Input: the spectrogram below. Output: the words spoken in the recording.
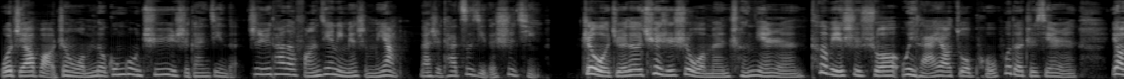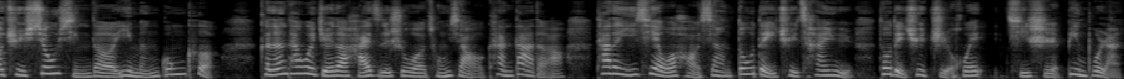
我只要保证我们的公共区域是干净的，至于他的房间里面什么样，那是他自己的事情。这我觉得确实是我们成年人，特别是说未来要做婆婆的这些人，要去修行的一门功课。可能他会觉得孩子是我从小看大的啊，他的一切我好像都得去参与，都得去指挥。其实并不然，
